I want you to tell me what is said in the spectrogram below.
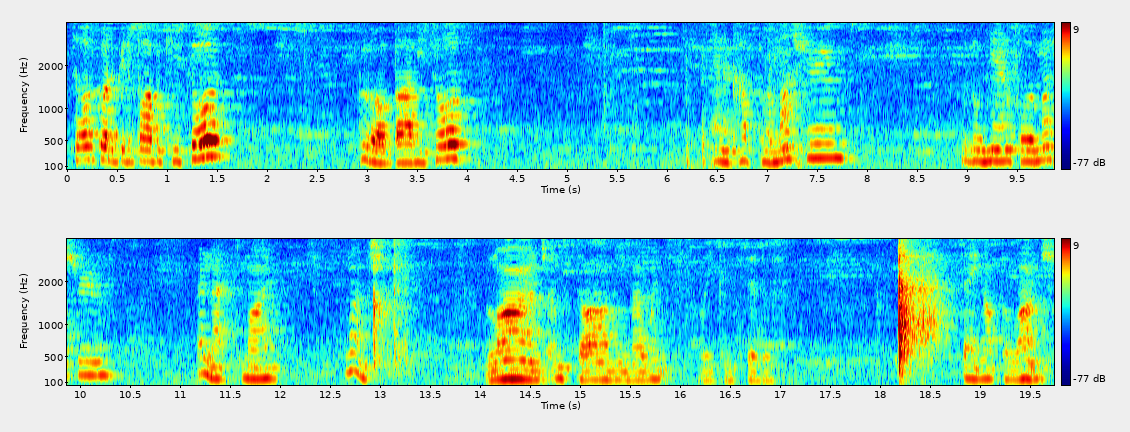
So I've got a bit of barbecue sauce, good old Barbie sauce, and a couple of mushrooms, a little handful of mushrooms, and that's my lunch. Lunch, I'm starving. I went to sleep instead of staying up for lunch.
